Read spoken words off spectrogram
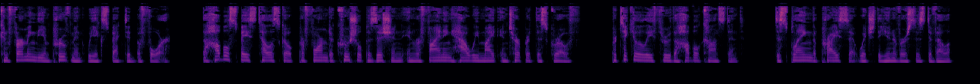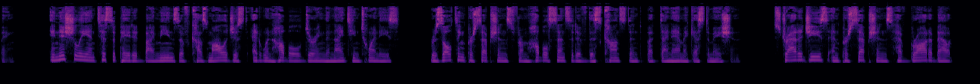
confirming the improvement we expected before. The Hubble Space Telescope performed a crucial position in refining how we might interpret this growth, particularly through the Hubble constant, displaying the price at which the universe is developing. Initially anticipated by means of cosmologist Edwin Hubble during the 1920s, resulting perceptions from Hubble-sensitive this constant but dynamic estimation. Strategies and perceptions have brought about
